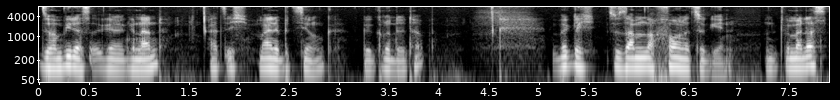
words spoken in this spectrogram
So haben wir das genannt, als ich meine Beziehung gegründet habe. Wirklich zusammen nach vorne zu gehen. Und wenn man das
